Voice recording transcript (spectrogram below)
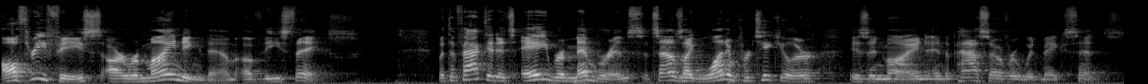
all three feasts are reminding them of these things. But the fact that it's a remembrance, it sounds like one in particular is in mind, and the Passover would make sense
